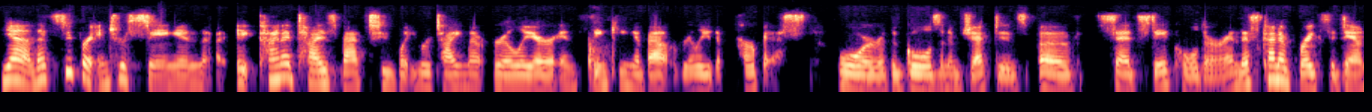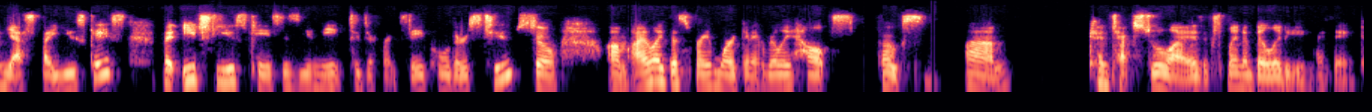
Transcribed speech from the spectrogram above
Yeah, that's super interesting. And it kind of ties back to what you were talking about earlier in thinking about really the purpose or the goals and objectives of said stakeholder. And this kind of breaks it down, yes, by use case, but each use case is unique to different stakeholders too. So um, I like this framework and it really helps folks um, contextualize explainability, I think.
